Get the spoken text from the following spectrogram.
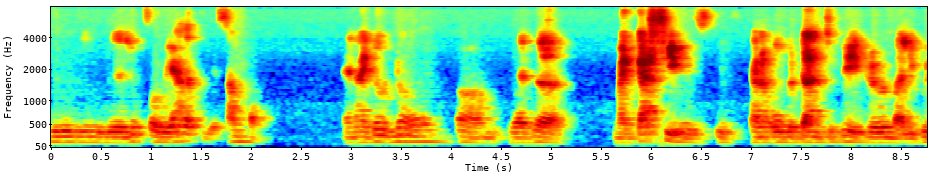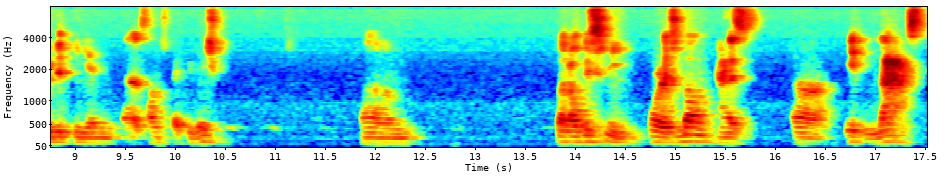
will, will look for reality at some point, and I don't know um, whether my gut feel is, is kind of overdone today, driven by liquidity and uh, some speculation. Um, but obviously, for as long as uh, it lasts,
